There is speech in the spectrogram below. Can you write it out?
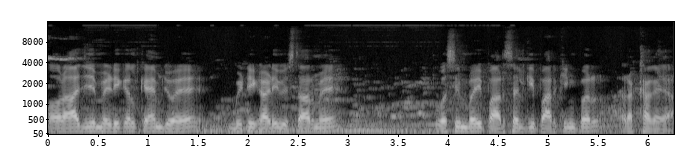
और आज ये मेडिकल कैंप जो है मिट्टी खाड़ी विस्तार में वसीम भाई पार्सल की पार्किंग पर रखा गया।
